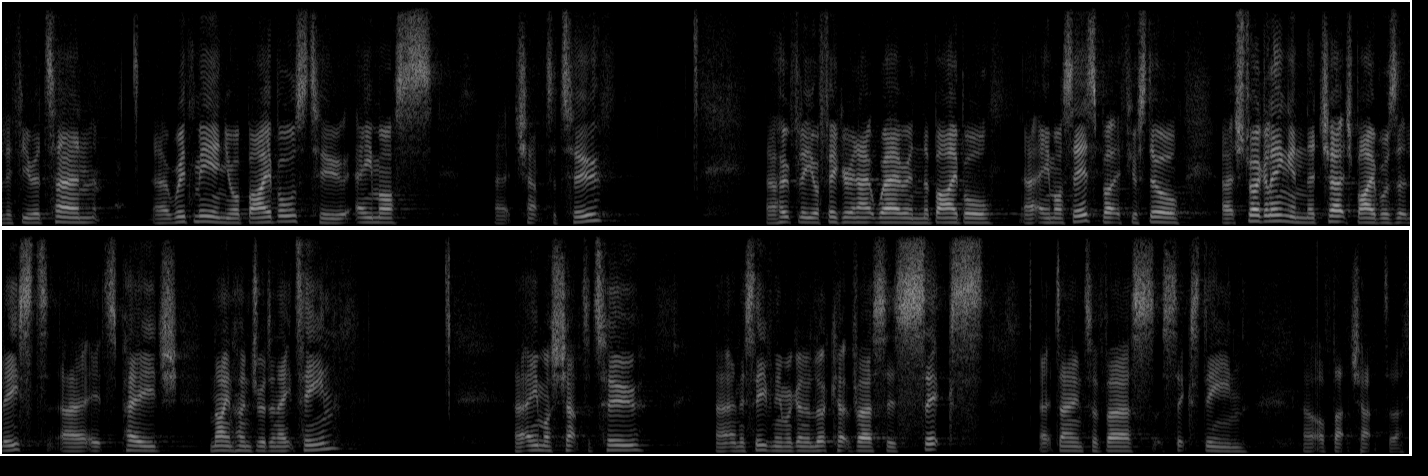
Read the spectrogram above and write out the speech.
Well, if you return uh, with me in your Bibles to Amos uh, chapter 2. Uh, hopefully, you're figuring out where in the Bible uh, Amos is, but if you're still uh, struggling in the church Bibles at least, uh, it's page 918. Amos chapter 2. and this evening, we're going to look at verses 6 down to verse 16 of that chapter.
